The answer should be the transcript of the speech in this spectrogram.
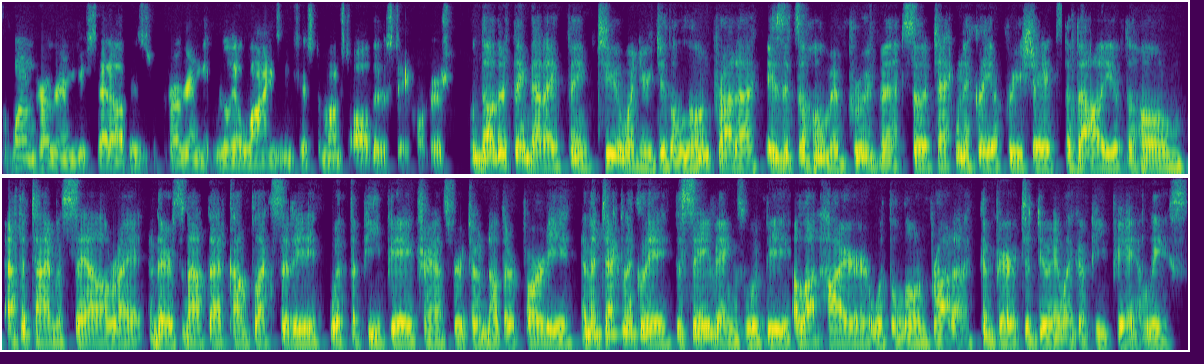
the loan program we've set up is a program that really aligns interest amongst all those stakeholders. Well, the other thing that I think too, when you do the loan product, is it's a home improvement. So it technically appreciates the value of the home at the time of sale, right? And there's not that complexity with the PPA transfer to another party. And then technically, the savings would be a lot higher with the loan product compared to doing like a PPA and lease.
